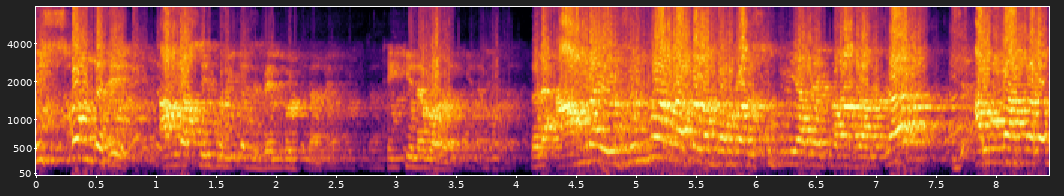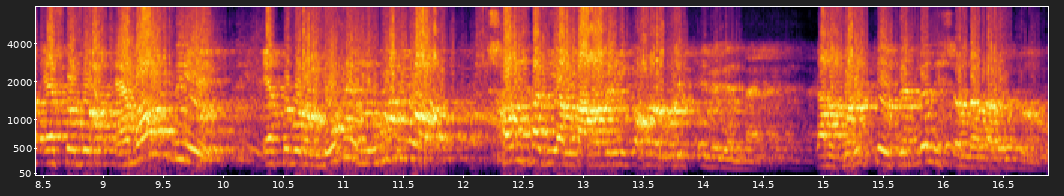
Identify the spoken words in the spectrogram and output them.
নিঃসন্দেহে আমরা সেই পরীক্ষাতে ফেল করতাম। ঠিক কিনা বলেন? তাহলে আমরা এই জন্য আল্লাহ তালা দরবারে শুক্রিয়া আদায় করা দরকার যে আল্লাহ তালা এত বড় অ্যামাউন্ট দিয়ে, এত বড় লোভে লোভনীয় সংখ্যা দিয়ে আল্লাহ আমাদেরকে কখনো পরীক্ষায় ফেলেন নাই। কারণ পরীক্ষায় ফেললে নিঃসন্দেহ ফেল করব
